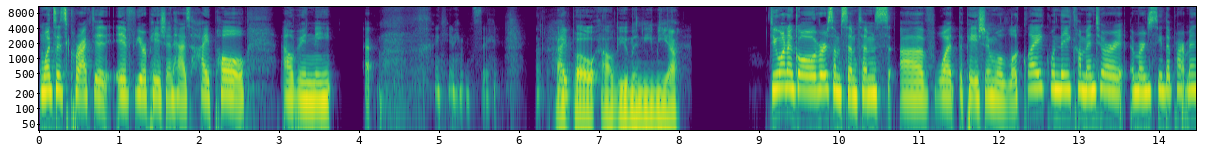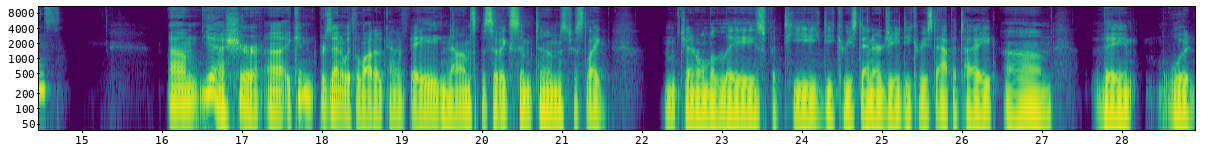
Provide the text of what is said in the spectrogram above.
once it's corrected, if your patient has hypoalbuminemia, uh, I can't even say it. Hypoalbuminemia. Do you want to go over some symptoms of what the patient will look like when they come into our emergency departments? Um, yeah, sure. Uh, it can present with a lot of kind of vague, non-specific symptoms, just like general malaise, fatigue, decreased energy, decreased appetite. Um, they would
